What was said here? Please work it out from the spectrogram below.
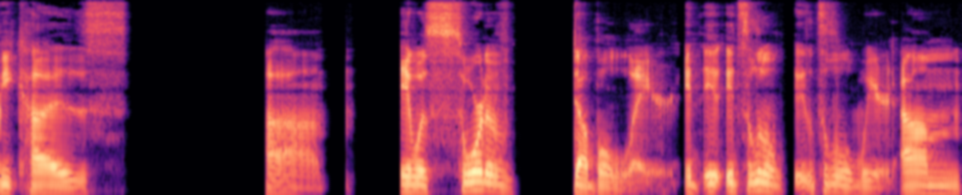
Because um, it was sort of double layered. It, it it's a little it's a little weird. Um,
